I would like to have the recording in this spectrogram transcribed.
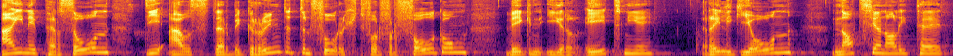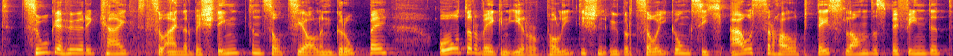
eine Person, die aus der begründeten Furcht vor Verfolgung wegen ihrer Ethnie, Religion, Nationalität, Zugehörigkeit zu einer bestimmten sozialen Gruppe oder wegen ihrer politischen Überzeugung sich außerhalb des Landes befindet,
